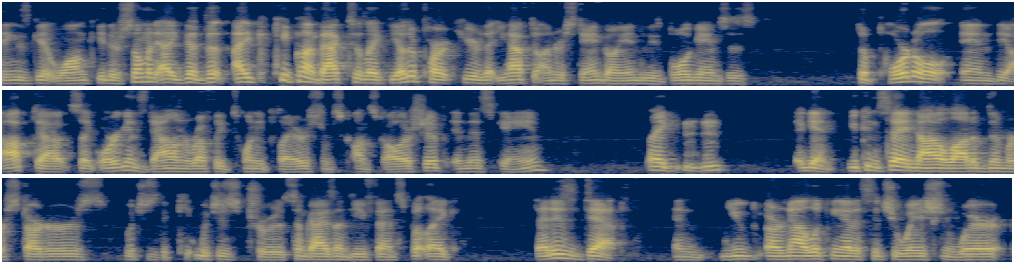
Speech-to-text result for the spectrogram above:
Things get wonky. There's so many. Like the, the, I keep coming back to like the other part here that you have to understand going into these bowl games is the portal and the opt outs. Like Oregon's down roughly 20 players from on scholarship in this game. Like Mhm. Again, you can say not a lot of them are starters, which is the which is true. Some guys on defense, but like that is depth. And you are now looking at a situation where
